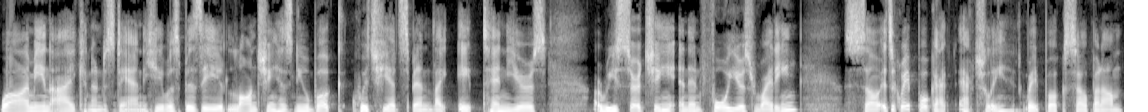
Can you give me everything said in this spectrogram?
Well, I mean, I can understand. He was busy launching his new book, which he had spent like eight, ten years researching and then four years writing. So it's a great book, actually, great book. So, but um,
